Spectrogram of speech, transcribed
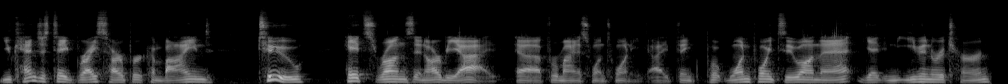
you can just take Bryce Harper combined two hits, runs, and RBI uh, for minus 120. I think put 1.2 on that, get an even return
